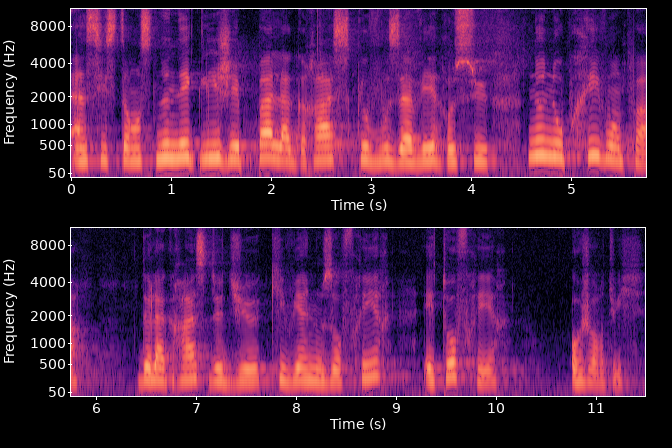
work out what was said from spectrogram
insistance, ne négligez pas la grâce que vous avez reçue. Ne nous privons pas de la grâce de Dieu qui vient nous offrir et t'offrir aujourd'hui.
